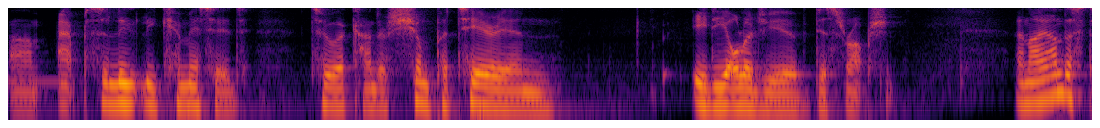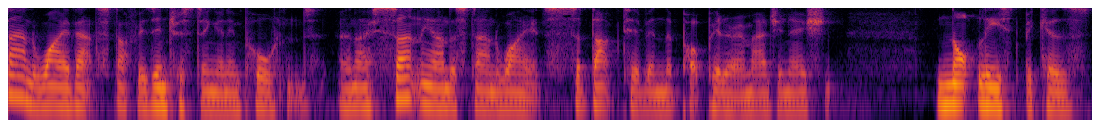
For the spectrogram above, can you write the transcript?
um, absolutely committed to a kind of Schumpeterian ideology of disruption. And I understand why that stuff is interesting and important, and I certainly understand why it's seductive in the popular imagination, not least because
